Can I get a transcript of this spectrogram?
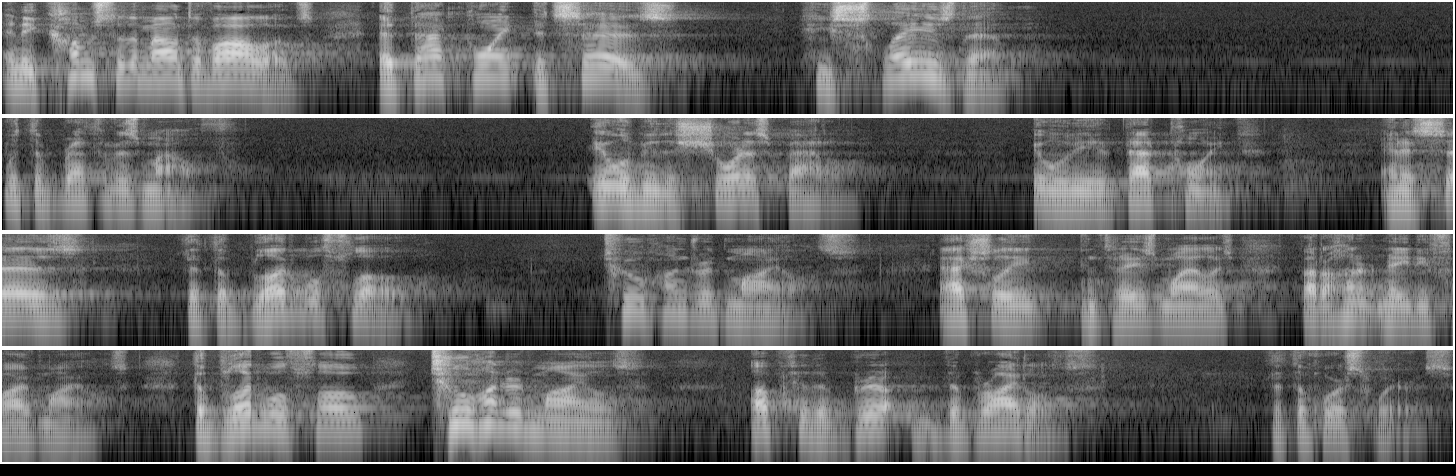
and he comes to the Mount of Olives, at that point it says he slays them with the breath of his mouth. It will be the shortest battle. It will be at that point. And it says that the blood will flow 200 miles. Actually, in today's mileage, about 185 miles. The blood will flow 200 miles up to the, the bridles that the horse wears.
